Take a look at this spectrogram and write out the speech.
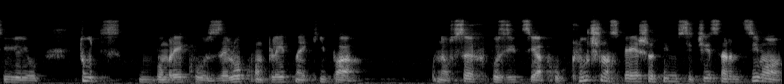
cilju. Tudi, bom rekel, zelo kompletna ekipa na vseh pozicijah, vključno s special teams, česar recimo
